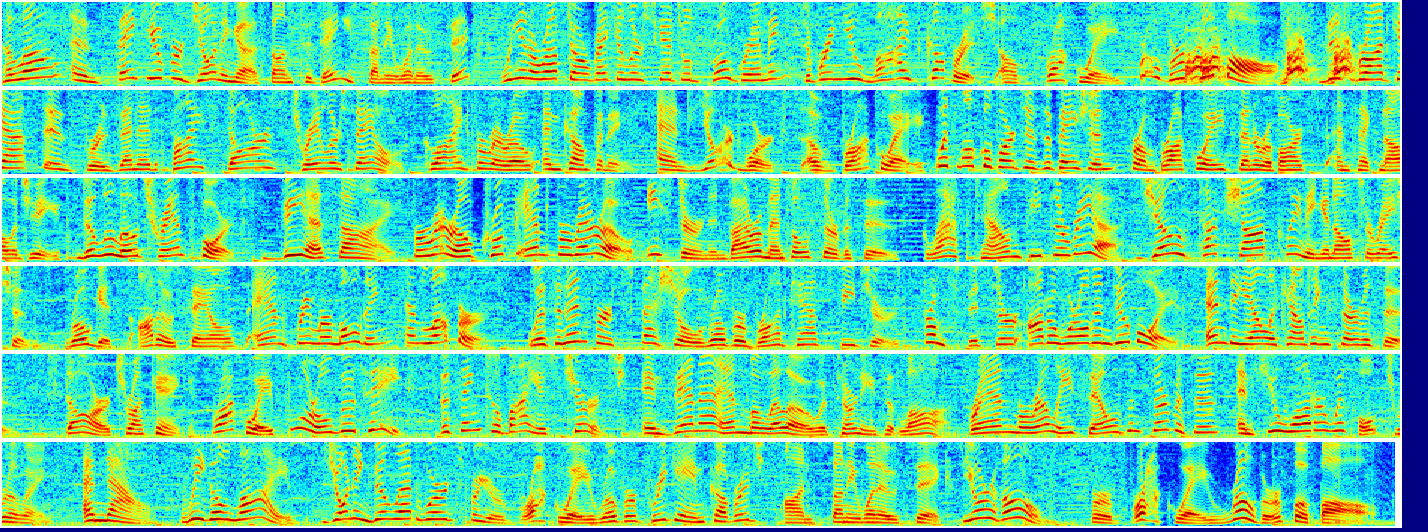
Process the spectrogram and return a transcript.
Hello, and thank you for joining us on today's Sunny 106. We interrupt our regular scheduled programming to bring you live coverage of Brockway Rover football. This broadcast is presented by Stars Trailer Sales, Clyde Ferraro and Company, and Yardworks of Brockway, with local participation from Brockway Center of Arts and Technology, DeLulo Transport, VSI, Ferraro Crook and Ferraro, Eastern Environmental Services, Glasstown Pizzeria, Joe's Tuck Shop Cleaning and Alterations, Rogus Auto Sales, and Freemer Molding and Lumber. Listen in for special Rover broadcast features from Spitzer Auto World in Dubois, NDL Accounting Services, Star Trucking, Brockway Floral Boutique, the St. Tobias Church, and Zana and Malello Attorneys at Law, Fran Morelli Sales and Services, and Hugh Water with Holt Drilling. And now, we go live, joining Bill Edwards for your Brockway Rover pregame coverage on Sunny 106, your home for Brockway Rover football.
